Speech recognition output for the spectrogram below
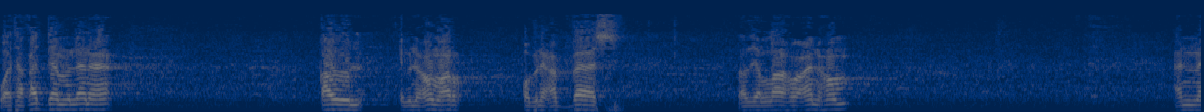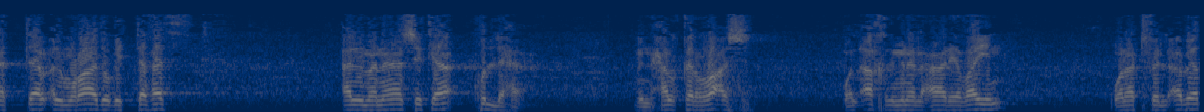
وتقدم لنا قول ابن عمر وابن عباس رضي الله عنهم أن المراد بالتفث المناسك كلها من حلق الرأس والأخذ من العارضين ونتف الأبط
